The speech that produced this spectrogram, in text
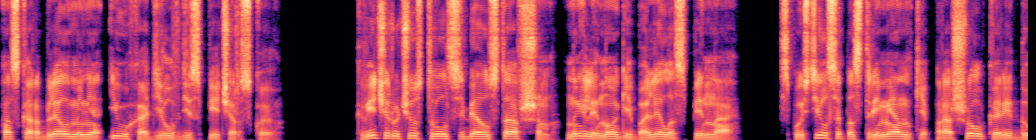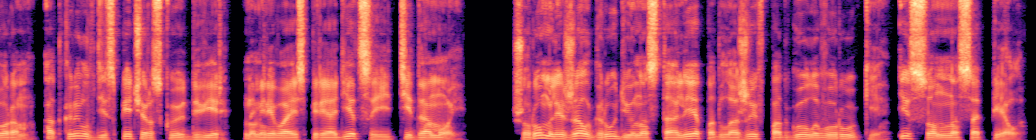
оскорблял меня и уходил в диспетчерскую. К вечеру чувствовал себя уставшим, ныли ноги, болела спина. Спустился по стремянке, прошел коридором, открыл в диспетчерскую дверь, намереваясь переодеться и идти домой. Шурум лежал грудью на столе, подложив под голову руки, и сонно сопел.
